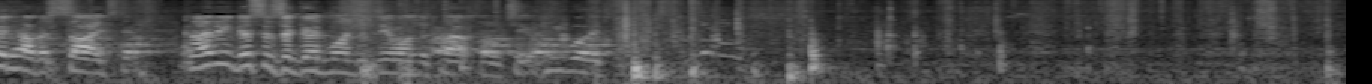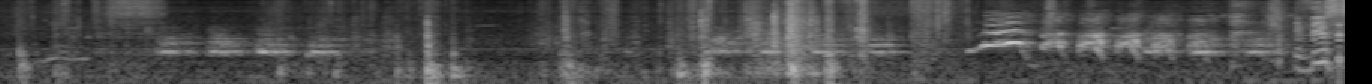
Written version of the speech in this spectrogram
did have a side step. And I think this is a good one to do on the platform, too. He would. this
